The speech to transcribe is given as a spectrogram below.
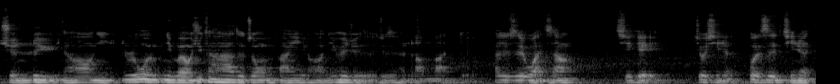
旋律，然后你如果你没有去看他的中文翻译的话，你会觉得就是很浪漫，对，他就是晚上写给旧情人或者是情人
